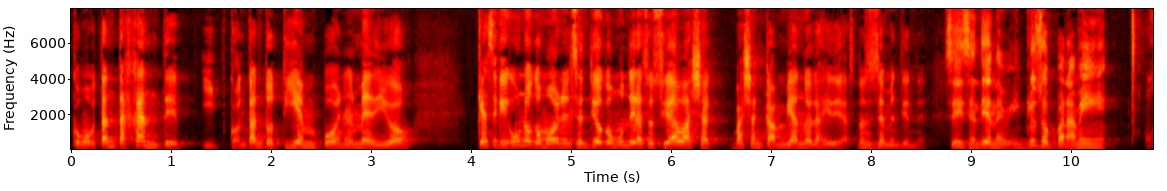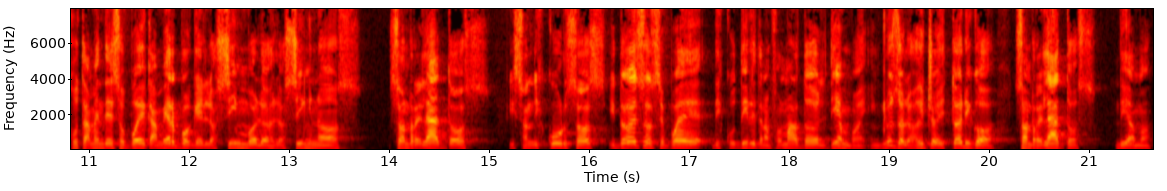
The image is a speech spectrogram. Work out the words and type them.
como tan tajante y con tanto tiempo en el medio, que hace que uno como en el sentido común de la sociedad vaya, vayan cambiando las ideas. No sé si se me entiende. Sí, se entiende. Incluso para mí, justamente eso puede cambiar porque los símbolos, los signos, son relatos y son discursos, y todo eso se puede discutir y transformar todo el tiempo. Incluso los hechos históricos son relatos, digamos.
